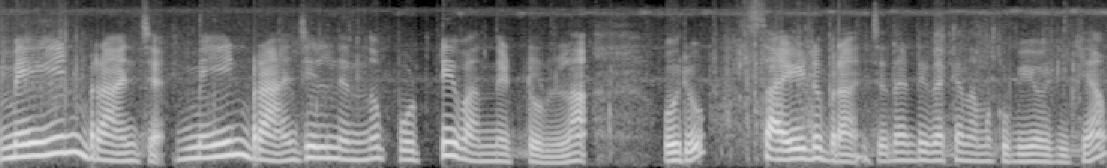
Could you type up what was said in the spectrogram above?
മെയിൻ ബ്രാഞ്ച് മെയിൻ ബ്രാഞ്ചിൽ നിന്ന് പൊട്ടി വന്നിട്ടുള്ള ഒരു സൈഡ് ബ്രാഞ്ച് ഇതുണ്ട് ഇതൊക്കെ നമുക്ക് ഉപയോഗിക്കാം.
